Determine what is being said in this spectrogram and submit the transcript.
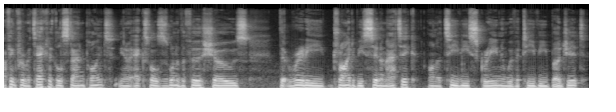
I think from a technical standpoint, you know, X Files is one of the first shows that really tried to be cinematic on a TV screen and with a TV budget.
